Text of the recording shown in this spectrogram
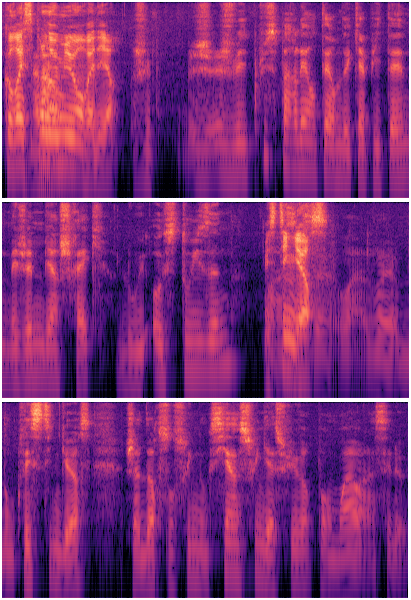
correspond Alors- le mieux, on va dire. Je vais, je, je vais plus parler en termes de capitaine, mais j'aime bien Shrek, Louis Oosthuizen. Les Voilà, Stingers. ça, c'est- ouais, ouais, donc les Stingers, j'adore son swing. Donc s'il y a un swing à suivre, pour moi, voilà, c'est le,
